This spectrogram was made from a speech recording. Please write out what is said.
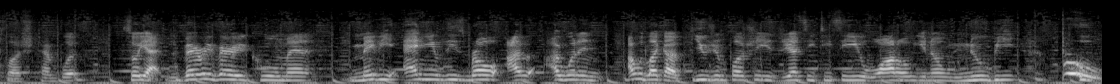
plush template. So yeah very very cool man maybe any of these, bro. I I wouldn't. I would like a fusion plushie, Jesse TC, Waddle, you know, newbie. Boo!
